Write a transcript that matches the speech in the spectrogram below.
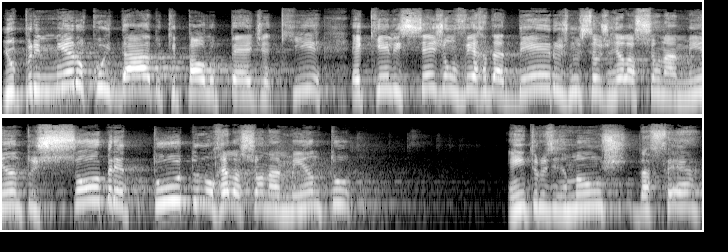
E o primeiro cuidado que Paulo pede aqui é que eles sejam verdadeiros nos seus relacionamentos, sobretudo no relacionamento entre os irmãos da fé.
